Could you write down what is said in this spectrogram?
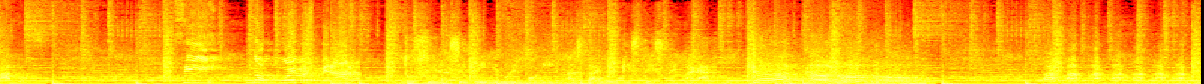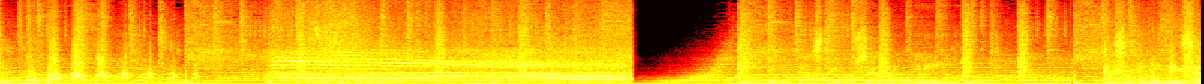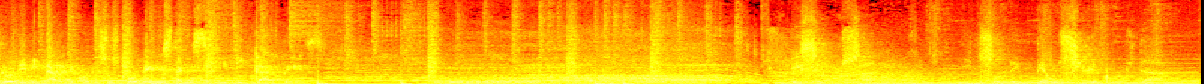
¡Vamos! ¡Sí! ¡No puedo esperar! Tú serás el primero en morir, más vale que estés preparado. ¡Cacaroto! ¿Qué intentaste, gusano increíble? ¿Acaso tienes pensado eliminarme con esos poderes tan insignificantes? Insolente cursa, insolente auxilio comida.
